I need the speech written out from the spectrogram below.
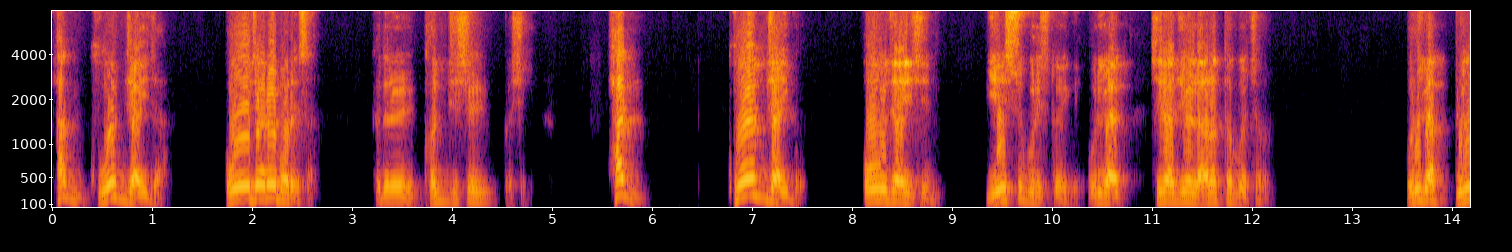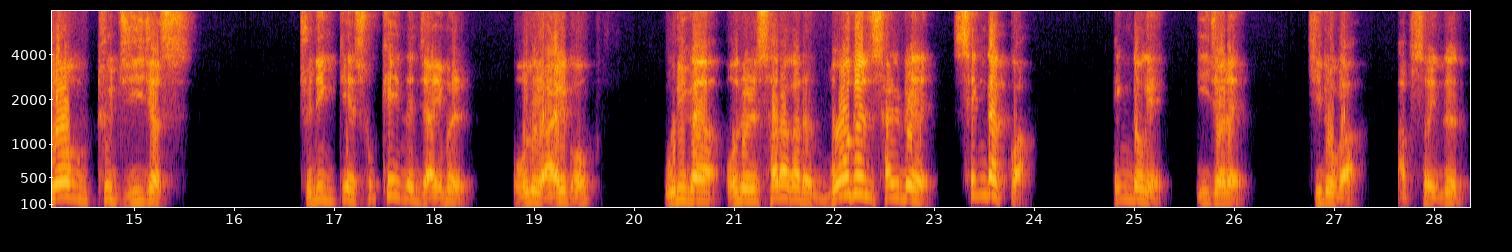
한 구원자이자 보호자를 보내사 그들을 건지실 것입니다. 한 구원자이고 보호자이신 예수 그리스도에게 우리가 지난주에 나눴던 것처럼 우리가 belong to Jesus 주님께 속해 있는 자임을 오늘 알고 우리가 오늘 살아가는 모든 삶의 생각과 행동에 이전에 기도가 앞서 있는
